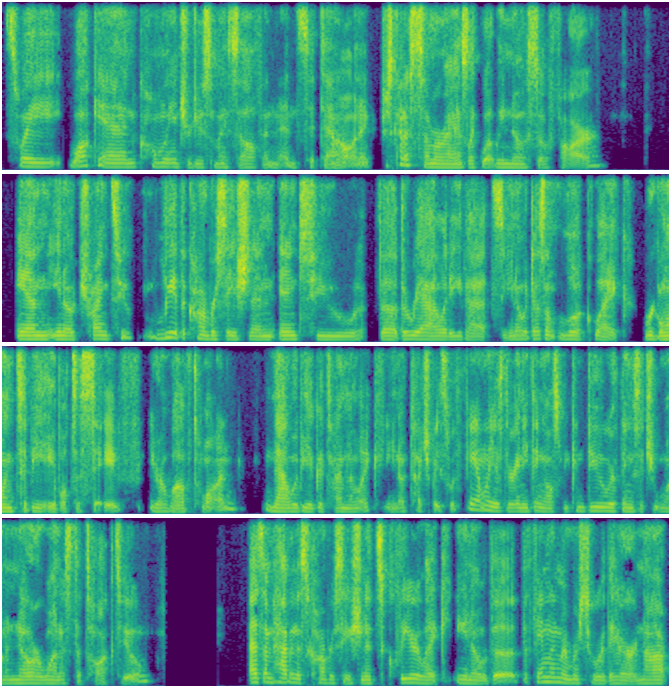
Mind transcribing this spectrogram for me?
So I walk in, calmly introduce myself and, and sit down and just kind of summarize like what we know so far. And, you know, trying to lead the conversation into the the reality that, you know, it doesn't look like we're going to be able to save your loved one. Now would be a good time to like, you know, touch base with family. Is there anything else we can do or things that you want to know or want us to talk to? as I'm having this conversation, it's clear like, you know, the the family members who are there are not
